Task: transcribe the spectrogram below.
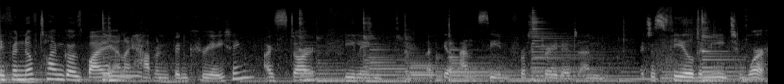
If enough time goes by and I haven't been creating, I start feeling, I feel antsy and frustrated and I just feel the need to work.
